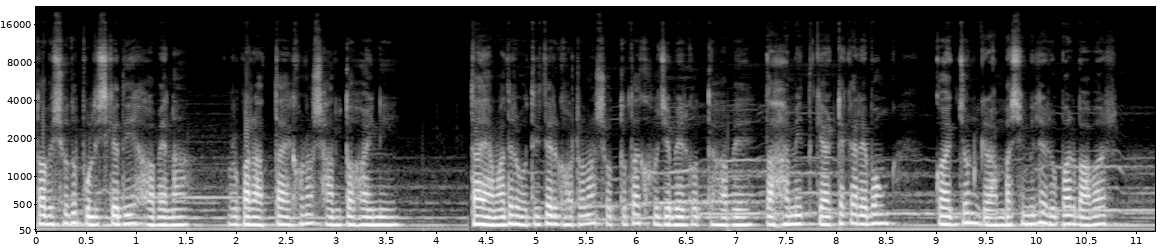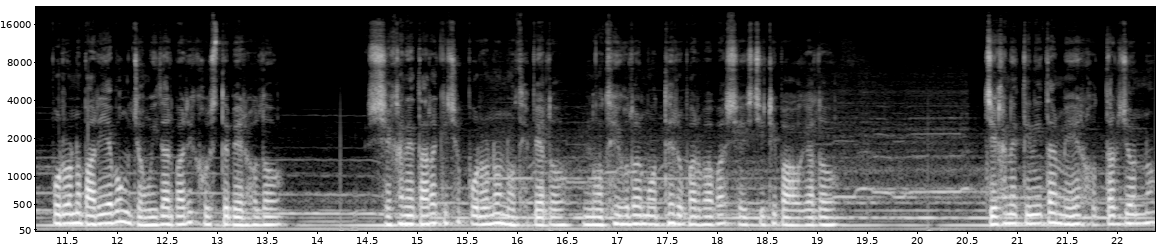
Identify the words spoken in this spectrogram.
তবে শুধু পুলিশকে দিয়ে হবে না। রূপার আত্মা এখনও শান্ত হয়নি। তাই আমাদের অতীতের ঘটনার সত্যতা খুঁজে বের করতে হবে। তাহামিদ কেয়ারটেকার এবং কয়েকজন গ্রামবাসী মিলে রূপার বাবার পুরনো বাড়ি এবং জমিদার বাড়ি খুঁজতে বের হলো। সেখানে তারা কিছু পুরনো নথি পেল। নথিগুলোর মধ্যে রূপার বাবার শেষ চিঠি পাওয়া গেল। যেখানে তিনি তার মেয়ের হত্যার জন্য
